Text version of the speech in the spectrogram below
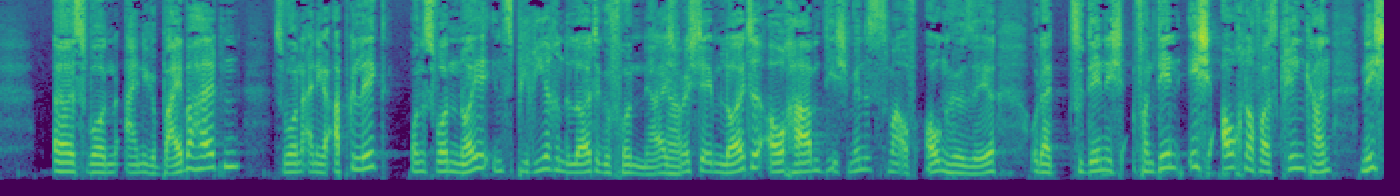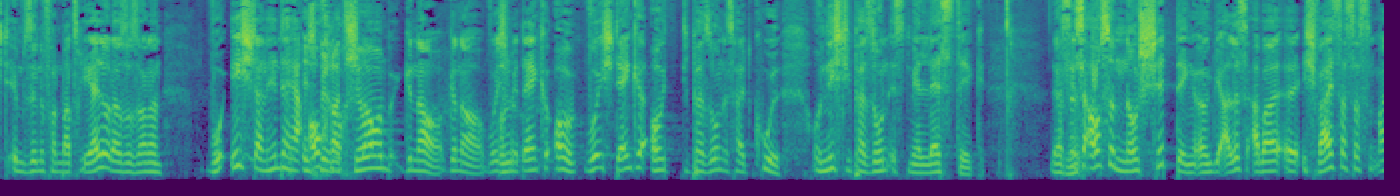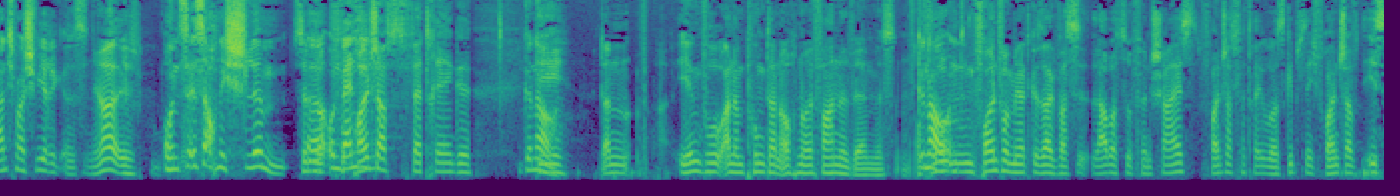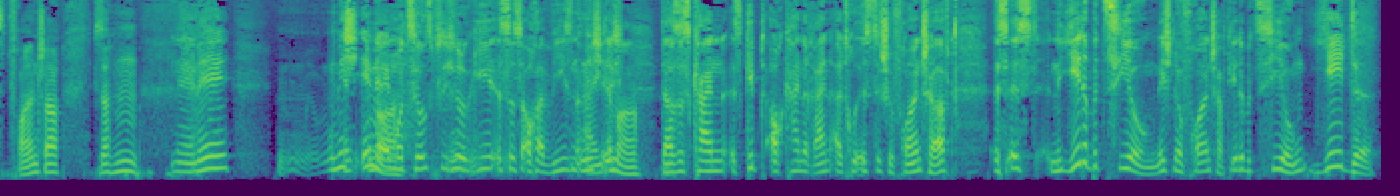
äh, es wurden einige beibehalten, es wurden einige abgelegt und es wurden neue inspirierende Leute gefunden. Ja, ich Ja. möchte eben Leute auch haben, die ich mindestens mal auf Augenhöhe sehe oder zu denen ich, von denen ich auch noch was kriegen kann, nicht im Sinne von materiell oder so, sondern wo ich dann hinterher auch noch schlau, genau, genau, wo ich Und- mir denke, oh, wo ich denke, oh, die Person ist halt cool und nicht die Person ist mir lästig. Das ist auch so ein No-Shit-Ding irgendwie alles, aber äh, ich weiß, dass das manchmal schwierig ist. Ja, ich, Und es ist auch nicht schlimm. sind äh, und wenn Freundschaftsverträge, genau, die dann irgendwo an einem Punkt dann auch neu verhandelt werden müssen. Genau, Obwohl, und- ein Freund von mir hat gesagt, was laberst du für einen Scheiß? Freundschaftsverträge, was gibt's nicht? Freundschaft ist Freundschaft. Ich sag, hm, Nee. nee, nicht in, in der immer. Emotionspsychologie ist es auch erwiesen Nicht eigentlich, immer. dass es kein, es gibt auch keine rein altruistische Freundschaft. Es ist eine- jede Beziehung, nicht nur Freundschaft, jede Beziehung, jede,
